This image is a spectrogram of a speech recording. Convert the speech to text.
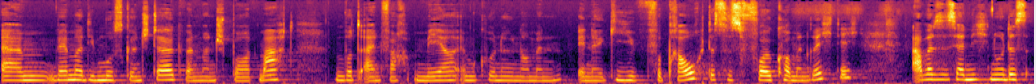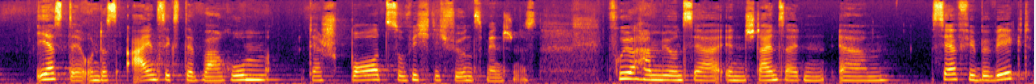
ähm, wenn man die Muskeln stärkt, wenn man Sport macht, wird einfach mehr im Grunde genommen Energie verbraucht. Das ist vollkommen richtig. Aber es ist ja nicht nur das Erste und das Einzigste, warum der Sport so wichtig für uns Menschen ist. Früher haben wir uns ja in Steinzeiten ähm, sehr viel bewegt.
